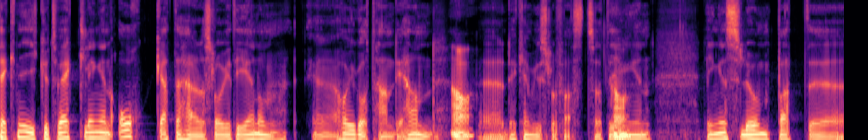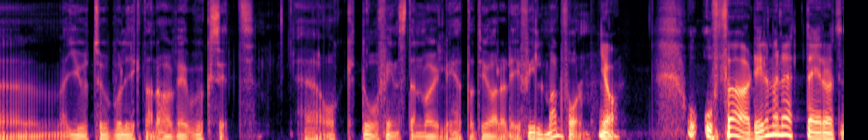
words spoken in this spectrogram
teknikutvecklingen och att det här har slagit igenom eh, har ju gått hand i hand. Ja, Eh, det kan vi slå fast. Så att det, är Ja. ingen, det är ingen slump att eh, Youtube och liknande har vuxit. Eh, och då finns det en möjlighet att göra det i filmad form. ja. Och, och fördelen med detta är att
